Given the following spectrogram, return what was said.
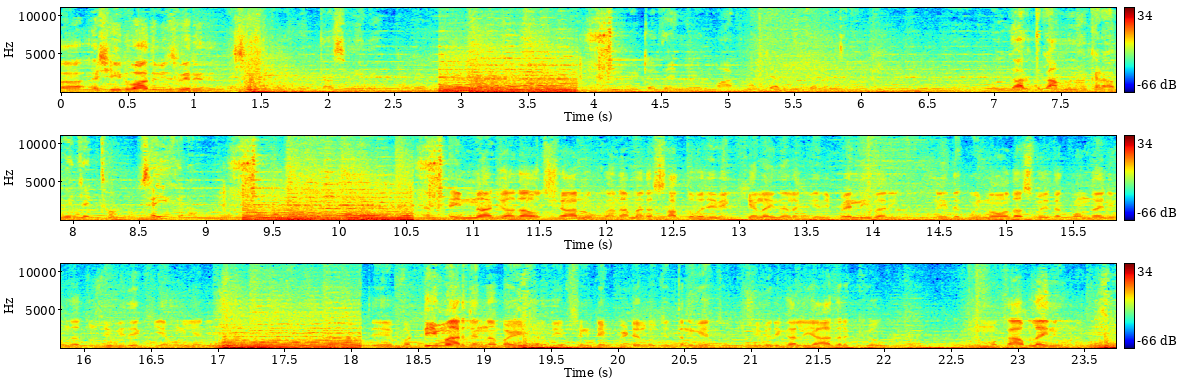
ਆਸ਼ੀਰਵਾਦ ਵੀ ਸਵੇਰੇ ਦਿੱਤਾ ਸਵੇਰੇ। ਗਲਤ ਕੰਮ ਨਾ ਕਰਾਵੇ ਜਿੱਥੋਂ ਸਹੀ ਕਰਾਵੇ। ਇੰਨਾ ਜ਼ਿਆਦਾ ਉਤਸ਼ਾਹ ਲੋਕਾਂ ਦਾ ਮੈਂ ਤਾਂ 7 ਵਜੇ ਵੇਖੀਆਂ ਲਾਈਨਾਂ ਲੱਗੀਆਂ ਜੀ ਪਹਿਲੀ ਵਾਰੀ। ਨਹੀਂ ਤਾਂ ਕੋਈ 9-10 ਵਜੇ ਤੱਕ ਆਉਂਦਾ ਹੀ ਨਹੀਂ ਹੁੰਦਾ ਤੁਸੀਂ ਵੀ ਦੇਖੀਆਂ ਹੋਣੀਆਂ ਜੀ। ਤੇ ਵੱਡੀ ਮਾਰਜਨ ਨਾਲ ਬਾਈ ਹਰਦੀਪ ਸਿੰਘ ਡਿੰਪੀ ਢਿੱਲੋਂ ਜਿੱਤਣਗੇ ਇੱਥੋਂ। ਤੁਸੀਂ ਮੇਰੀ ਗੱਲ ਯਾਦ ਰੱਖਿਓ ਮੁਕਾਬਲਾ ਹੀ ਨਹੀਂ ਹੋਣਾ ਕਿਸੇ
